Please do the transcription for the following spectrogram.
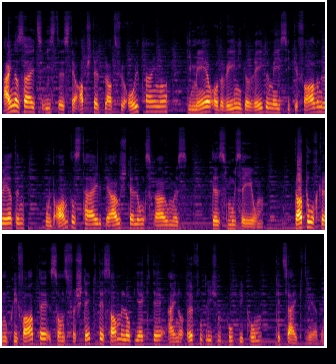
Einerseits ist es der Abstellplatz für Oldtimer, die mehr oder weniger regelmäßig gefahren werden und anders Teil der Ausstellungsraumes des Museums. Dadurch können private, sonst versteckte Sammelobjekte einer öffentlichen Publikum gezeigt werden.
